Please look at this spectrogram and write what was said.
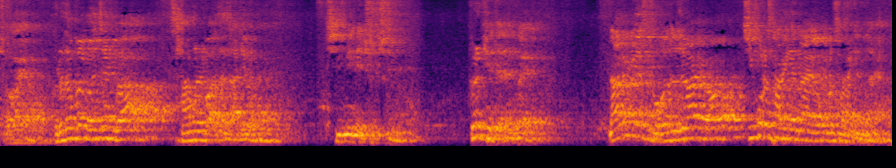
좋아요. 그러다 보면 언젠가 상을 받은 날이 와요. 시민의 추천으로. 그렇게 되는 거예요. 나를 위해서 뭐가 더 좋아요? 지구로 사는 게 나아요? 업으로 사는 게 나아요?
